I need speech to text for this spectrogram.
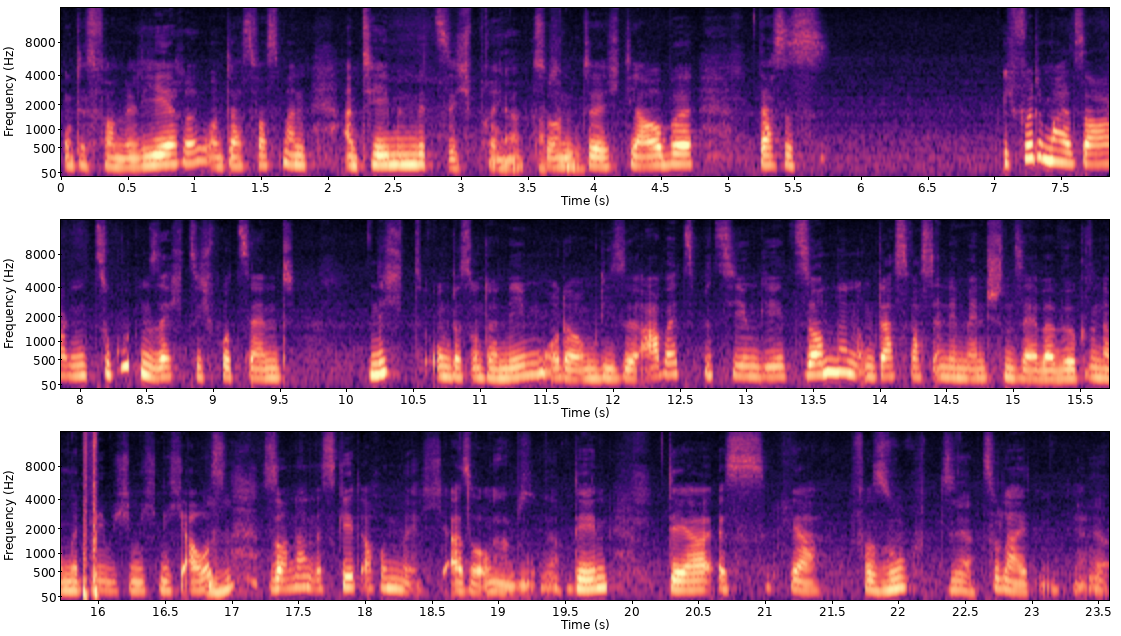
und das familiäre und das, was man an Themen mit sich bringt. Ja, und äh, ich glaube, dass es, ich würde mal sagen, zu guten 60 Prozent nicht um das Unternehmen oder um diese Arbeitsbeziehung geht, sondern um das, was in den Menschen selber wirkt. Und damit nehme ich mich nicht aus, mhm. sondern es geht auch um mich, also um ja. den, der es ja, versucht ja. zu leiten. Ja. ja.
